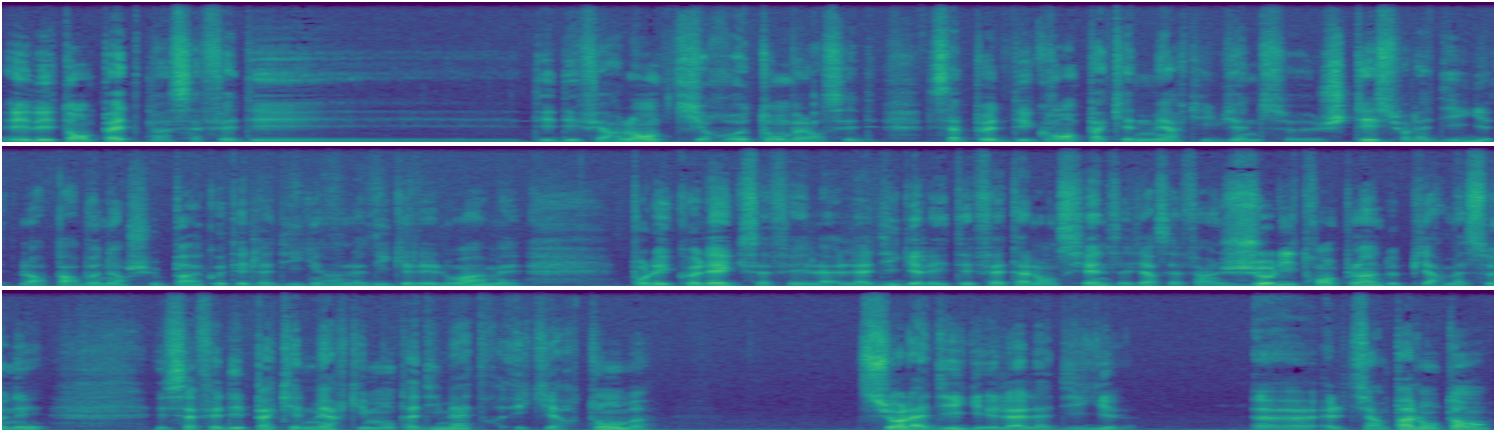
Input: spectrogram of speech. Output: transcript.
Et les tempêtes, ben, ça fait des, des déferlantes qui retombent. Alors ça peut être des grands paquets de mer qui viennent se jeter sur la digue. Alors par bonheur, je suis pas à côté de la digue. Hein. La digue, elle est loin, mais pour les collègues, ça fait la, digue, elle a été faite à l'ancienne, c'est-à-dire ça fait un joli tremplin de pierres maçonnées, et ça fait des paquets de mer qui montent à 10 mètres et qui retombent sur la digue. Et là, la digue, euh, elle tient pas longtemps.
